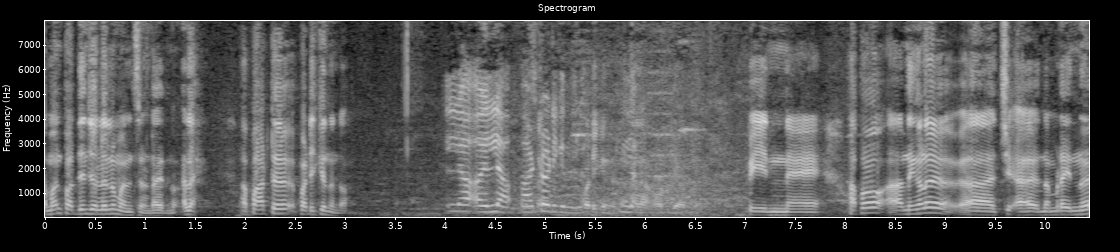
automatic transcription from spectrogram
അമ്മൻ പദ്യം ചൊല്ലലും മനസ്സിലുണ്ടായിരുന്നു അല്ലേ? ആ പാട്ട് പഠിക്കുന്നുണ്ടോ? ഇല്ല ഇല്ല. പാട്ട് പഠിക്കുന്നു പഠിക്കുന്നു ഓക്കെ ഓക്കെ. പിന്നെ അപ്പോ നിങ്ങൾ നമ്മുടെ ഇന്ന്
